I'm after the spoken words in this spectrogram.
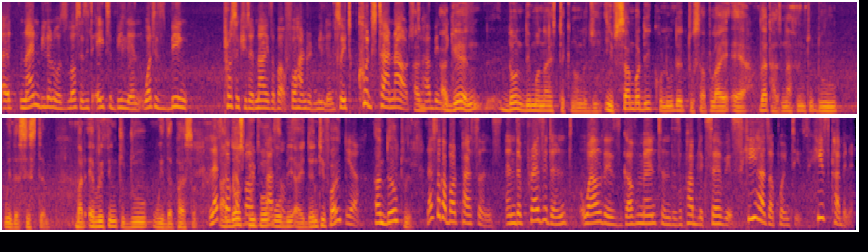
uh, 9 billion was lost, is it 80 billion? What is being prosecuted now is about 400 million. So it could turn out to have been Again, don't demonize technology. If somebody colluded to supply air, that has nothing to do with the system but everything to do with the person. Let's and talk those about people persons. will be identified yeah. and dealt with. Let's talk about persons. And the president, while there's government and there's a public service, he has appointees, his cabinet.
